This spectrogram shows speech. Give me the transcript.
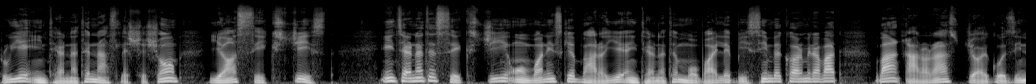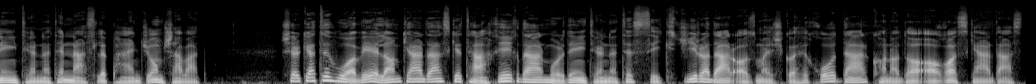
روی اینترنت نسل ششم یا 6G است. اینترنت 6G عنوانی است که برای اینترنت موبایل بیسیم به کار می رود و قرار است جایگزین اینترنت نسل پنجم شود. شرکت هواوی اعلام کرده است که تحقیق در مورد اینترنت 6G را در آزمایشگاه خود در کانادا آغاز کرده است.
